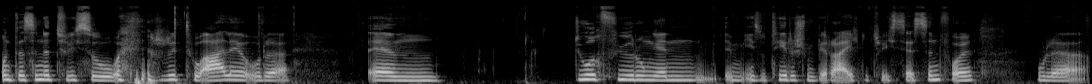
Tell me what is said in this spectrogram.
Und das sind natürlich so Rituale oder ähm, Durchführungen im esoterischen Bereich natürlich sehr sinnvoll oder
